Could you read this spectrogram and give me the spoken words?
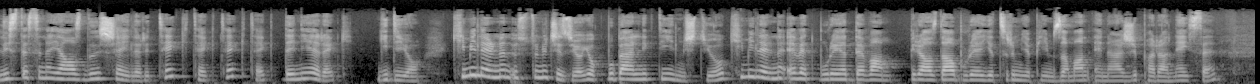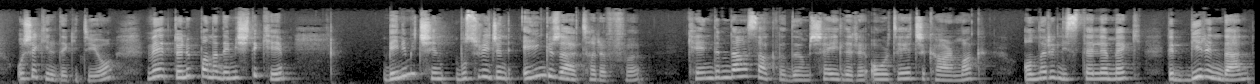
listesine yazdığı şeyleri tek tek tek tek deneyerek gidiyor. Kimilerinin üstünü çiziyor. Yok bu benlik değilmiş diyor. Kimilerine evet buraya devam, biraz daha buraya yatırım yapayım, zaman, enerji, para neyse. O şekilde gidiyor ve dönüp bana demişti ki benim için bu sürecin en güzel tarafı kendimden sakladığım şeyleri ortaya çıkarmak onları listelemek ve birinden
